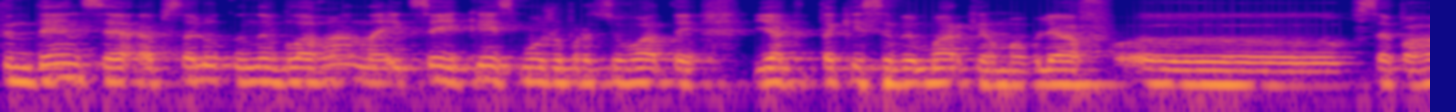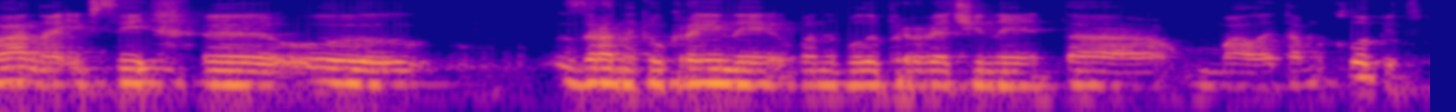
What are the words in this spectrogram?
тенденція абсолютно неблаганна, і цей кейс може працювати як такий себе маркер, мовляв, е, все погано, і всі е, зрадники України вони були приречені та мали там клопіт.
